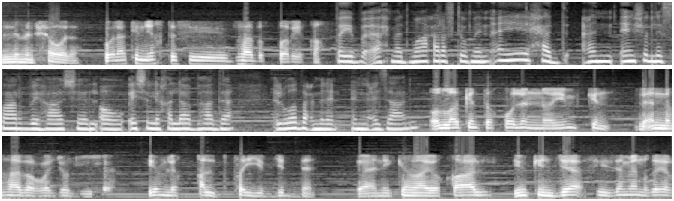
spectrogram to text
اللي من حوله ولكن يختفي بهذه الطريقة. طيب أحمد ما عرفتوا من أي حد عن إيش اللي صار بهاشل أو إيش اللي خلاه بهذا الوضع من الانعزال؟ والله كنت أقول أنه يمكن لأنه هذا الرجل يملك قلب طيب جدا. يعني كما يقال يمكن جاء في زمن غير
